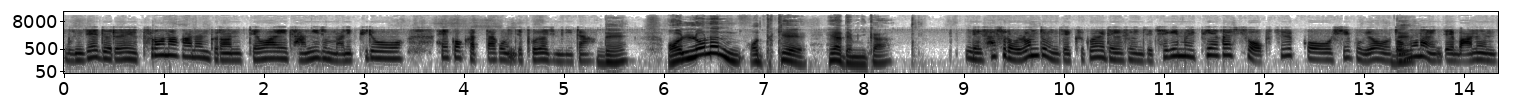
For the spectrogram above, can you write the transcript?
문제들을 풀어나가는 그런 대화의 장이 좀 많이 필요할 것 같다고 이제 보여집니다. 네. 언론은 어떻게 해야 됩니까? 네, 사실 언론도 이제 그거에 대해서 이제 책임을 피해갈 수 없을 것이고요. 네. 너무나 이제 많은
